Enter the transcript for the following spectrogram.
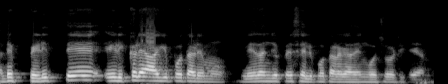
అంటే పెడితే ఇక్కడే ఆగిపోతాడేమో లేదని చెప్పేసి వెళ్ళిపోతాడు కదా ఇంకో చోటికి అన్న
